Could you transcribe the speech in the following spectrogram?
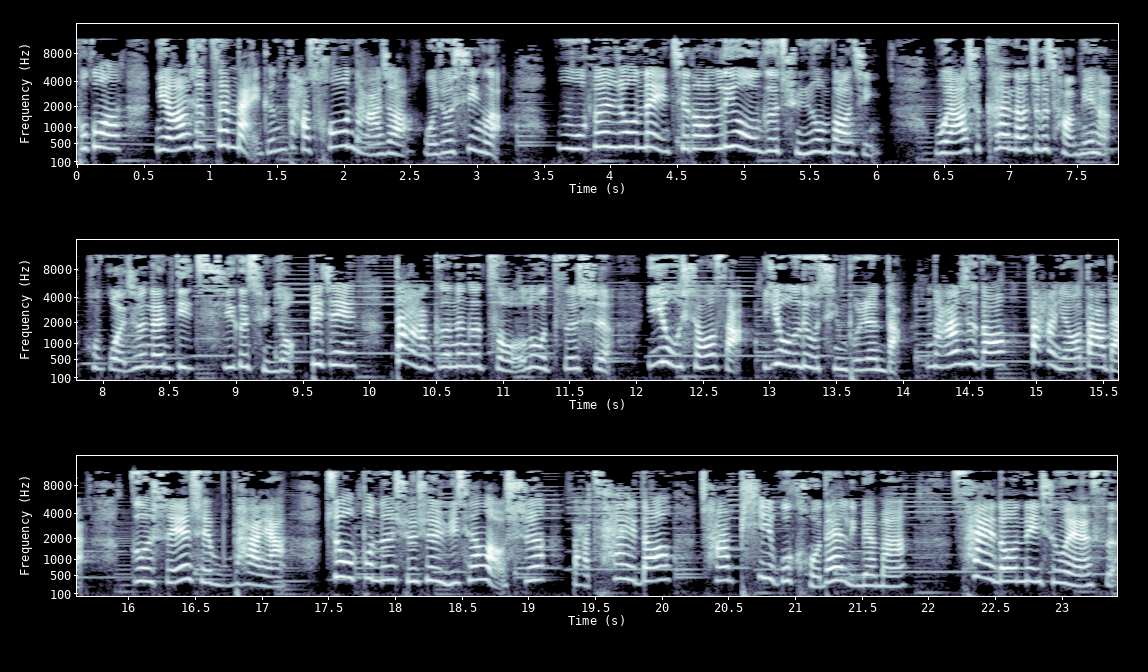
不过你要是再买根大葱拿着，我就信了。五分钟内接到六个群众报警，我要是看到这个场面，我就那第七个群众。毕竟大哥那个走路姿势又潇洒又六亲不认的，拿着刀大摇大摆，搁谁谁不怕呀？就不能学学于谦老师，把菜刀插屁股口袋里面吗？菜刀内心 S，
